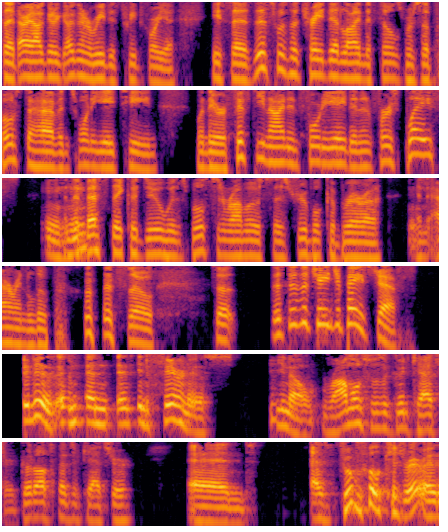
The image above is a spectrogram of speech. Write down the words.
said, "All right, I'm going to I'm to read his tweet for you." He says, "This was the trade deadline the Phils were supposed to have in 2018 when they were 59 and 48 and in first place, mm-hmm. and the mm-hmm. best they could do was Wilson Ramos Asdrubal Cabrera and Aaron Loup. so, so this is a change of pace, Geoff. It is, and, and and in fairness, you know, Ramos was a good catcher, good offensive catcher, and as Drupal Cabrera,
